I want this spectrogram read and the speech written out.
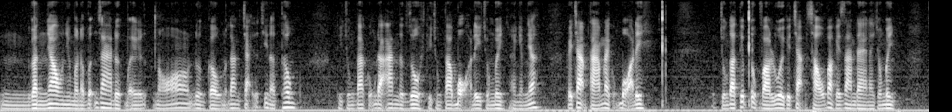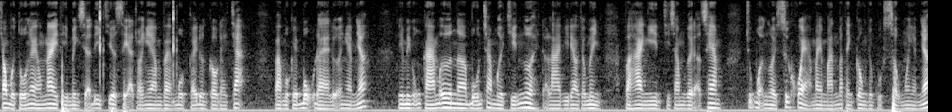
um, gần nhau nhưng mà nó vẫn ra được bởi nó đường cầu nó đang chạy rất chi là thông. Thì chúng ta cũng đã ăn được rồi thì chúng ta bỏ đi cho mình anh em nhé. Cái chạm 8 này cũng bỏ đi chúng ta tiếp tục vào nuôi cái chạm 6 và cái dàn đề này cho mình. Trong buổi tối ngày hôm nay thì mình sẽ đi chia sẻ cho anh em về một cái đường cầu đề chạm và một cái bộ đề nữa anh em nhé. Thì mình cũng cảm ơn à, 419 người đã like video cho mình và 2.900 người đã xem. Chúc mọi người sức khỏe may mắn và thành công trong cuộc sống anh em nhé.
